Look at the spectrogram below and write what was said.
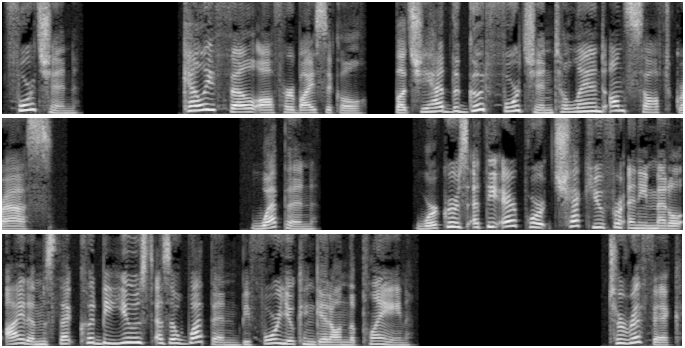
Fortune Kelly fell off her bicycle, but she had the good fortune to land on soft grass. Weapon Workers at the airport check you for any metal items that could be used as a weapon before you can get on the plane. Terrific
